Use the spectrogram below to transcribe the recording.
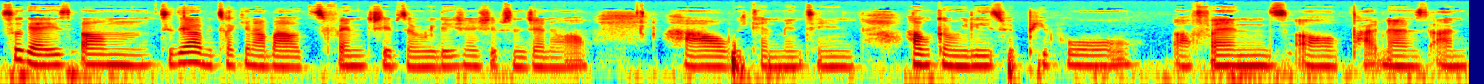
So, guys, um, today I'll be talking about friendships and relationships in general, how we can maintain, how we can relate with people, our friends, our partners, and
